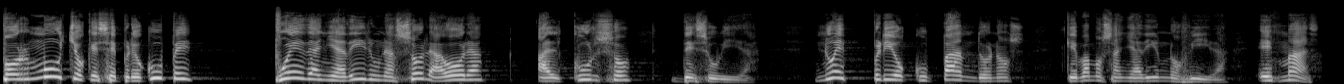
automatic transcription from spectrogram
por mucho que se preocupe, puede añadir una sola hora al curso de su vida? No es preocupándonos que vamos a añadirnos vida. Es más,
